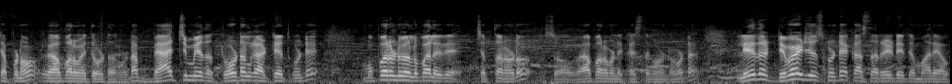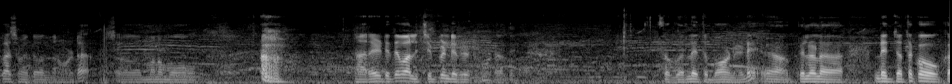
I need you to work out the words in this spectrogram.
చెప్పడం వ్యాపారం అయితే ఉంటుంది అనమాట బ్యాచ్ మీద టోటల్గా అట్టి ఎత్తుకుంటే ముప్పై రెండు వేల రూపాయలు అయితే చెప్తాడు సో వ్యాపారం అనేది ఖచ్చితంగా ఉందన్నమాట లేదా డివైడ్ చేసుకుంటే కాస్త రేట్ అయితే మారే అవకాశం అయితే ఉందన్నమాట. సో మనము ఆ రేట్ అయితే వాళ్ళు చెప్పిండే రేట్ అనమాట అది. సో గొర్రెలు అయితే బాగున్నాయండి. పిల్లల అంటే జతకు ఒక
